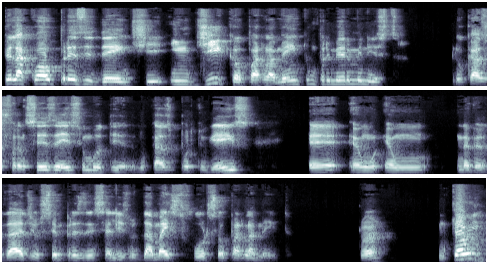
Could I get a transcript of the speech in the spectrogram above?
pela qual o presidente indica ao parlamento um primeiro-ministro. No caso francês, é esse o modelo. No caso português, é, é, um, é um, na verdade, o semipresidencialismo dá mais força ao parlamento. É? Então,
